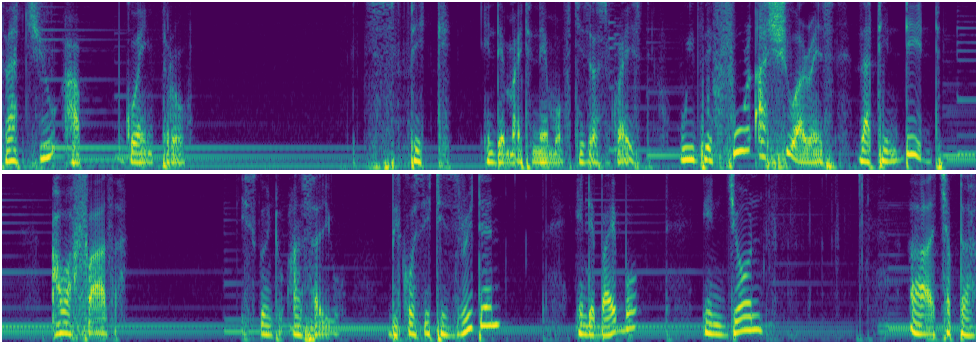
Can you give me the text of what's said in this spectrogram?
that you are going through, speak in the mighty name of Jesus Christ with the full assurance that indeed our Father is going to answer you because it is written in the Bible in John uh, chapter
